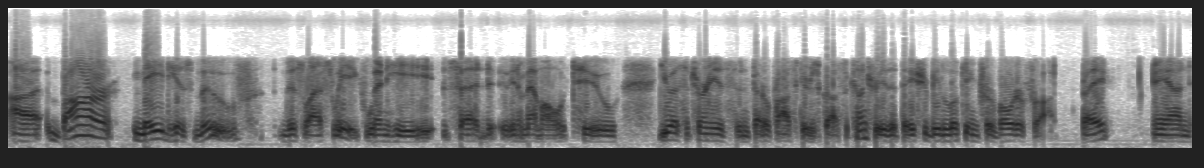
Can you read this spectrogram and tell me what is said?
Uh, Barr made his move this last week when he said in a memo to U.S. attorneys and federal prosecutors across the country that they should be looking for voter fraud, right? And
